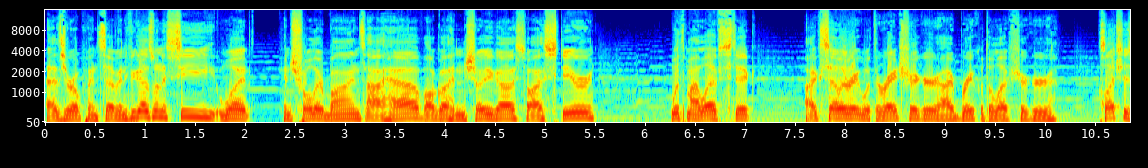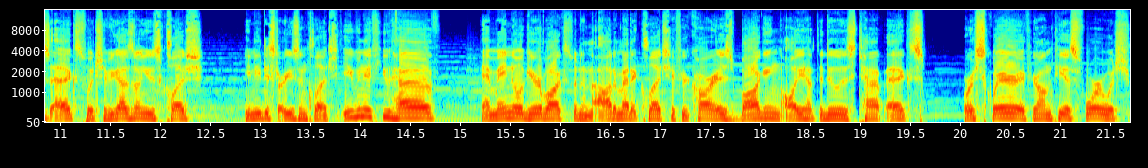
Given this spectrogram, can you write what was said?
at 0.7. If you guys want to see what controller binds I have. I'll go ahead and show you guys. So I steer with my left stick. I accelerate with the right trigger. I brake with the left trigger. Clutch is X, which if you guys don't use clutch, you need to start using clutch. Even if you have a manual gearbox with an automatic clutch, if your car is bogging, all you have to do is tap X or square if you're on PS4, which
